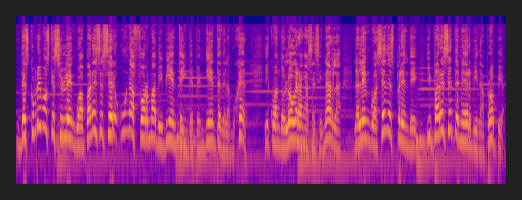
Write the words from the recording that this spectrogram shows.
descubrimos que su lengua parece ser una forma viviente e independiente de la mujer, y cuando logran asesinarla, la lengua se desprende y parece tener vida propia.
